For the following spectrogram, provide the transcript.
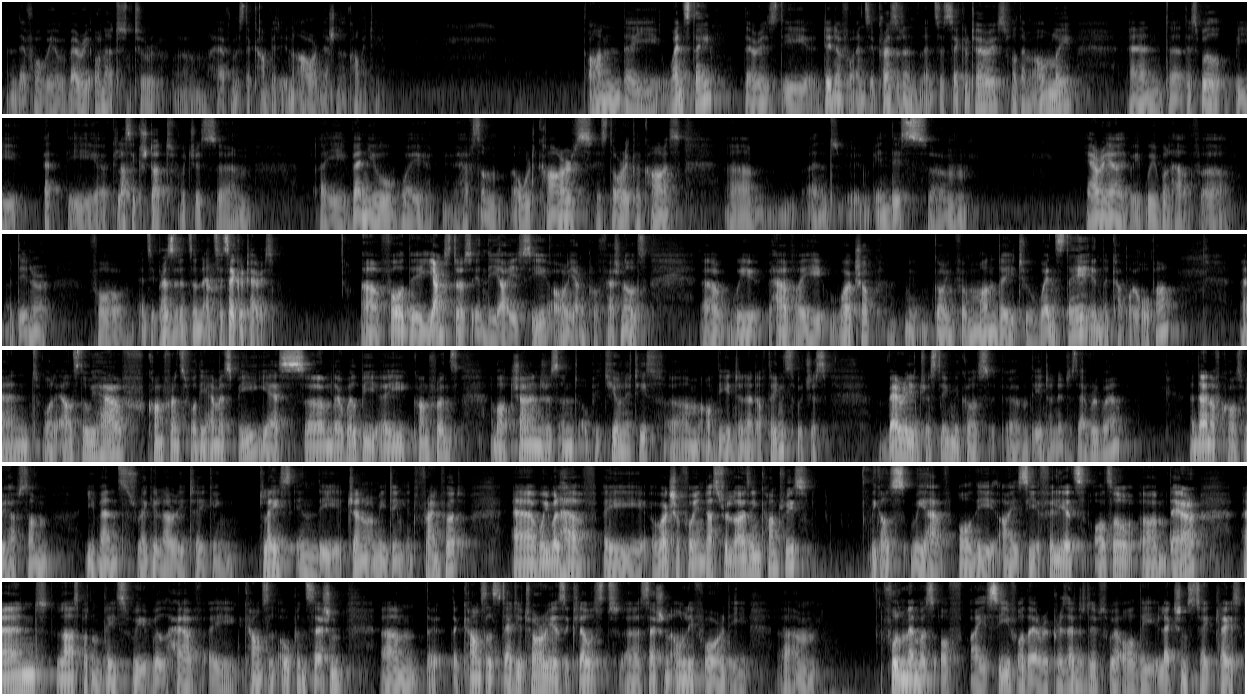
and therefore we are very honored to um, have Mr. Kampert in our national committee. On the Wednesday, there is the dinner for NC president and the secretaries, for them only. And uh, this will be at the uh, Klassikstadt, which is um, a venue where you have some old cars, historical cars. Um, and in this um, area, we, we will have uh, a dinner for NC presidents and NC secretaries. Uh, for the youngsters in the IEC or young professionals, uh, we have a workshop going from Monday to Wednesday in the CAP Europa. And what else do we have? Conference for the MSB. Yes, um, there will be a conference about challenges and opportunities um, of the Internet of Things, which is very interesting because um, the internet is everywhere. And then, of course, we have some events regularly taking place in the general meeting in Frankfurt. Uh, we will have a, workshop for industrializing countries because we have all the IEC affiliates also um, there. And last but not least, we will have a council open session. Um, the, the council statutory is a closed uh, session only for the um, full members of IEC, for their representatives, where all the elections take place.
